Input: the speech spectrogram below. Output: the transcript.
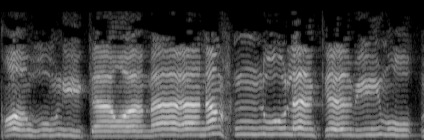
قولك وما نحن لك بمؤمنين.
